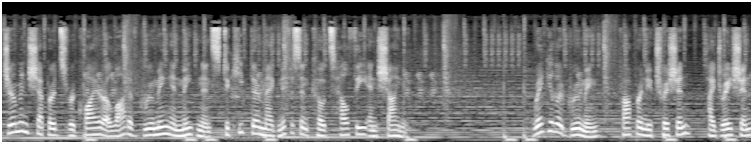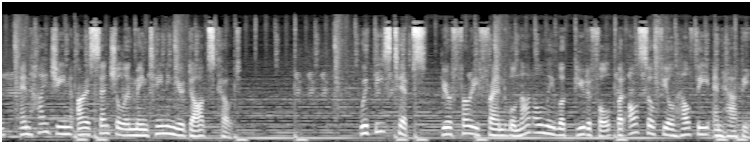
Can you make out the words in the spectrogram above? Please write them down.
German Shepherds require a lot of grooming and maintenance to keep their magnificent coats healthy and shiny. Regular grooming, proper nutrition, hydration, and hygiene are essential in maintaining your dog's coat. With these tips, your furry friend will not only look beautiful but also feel healthy and happy.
